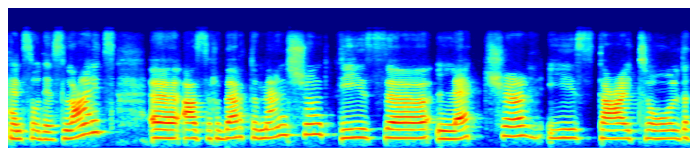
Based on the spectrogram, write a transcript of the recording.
And so the slides, uh, as Roberto mentioned, this uh, lecture is titled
